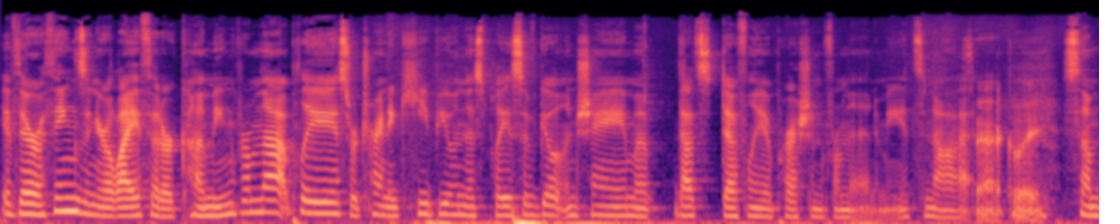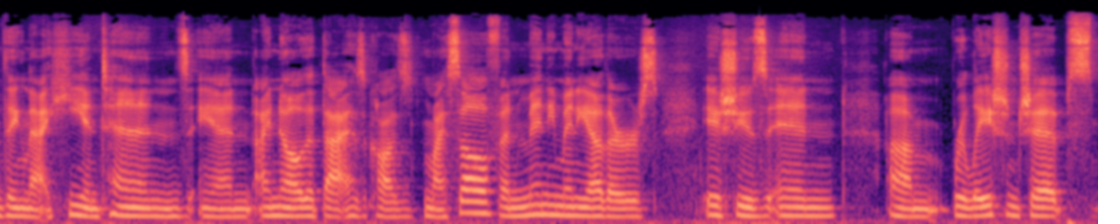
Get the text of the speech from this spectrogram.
if there are things in your life that are coming from that place or trying to keep you in this place of guilt and shame, uh, that's definitely oppression from the enemy. It's not exactly something that he intends. And I know that that has caused myself and many, many others issues in um, relationships.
